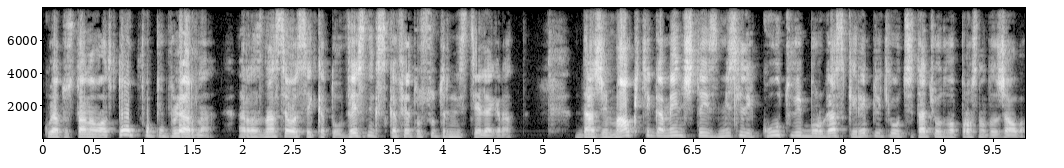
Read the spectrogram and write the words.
която станала толкова популярна, разнасяла се като вестник с кафето сутрин из целия град. Даже малките гаменчета измислили култови бургаски реплики от цитати от въпросната жалба.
